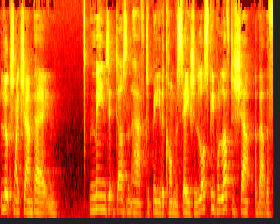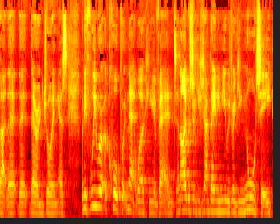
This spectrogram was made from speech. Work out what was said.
looks like champagne means it doesn't have to be the conversation. Lots of people love to shout about the fact that they're, they're, enjoying us. But if we were at a corporate networking event and I was drinking champagne and you were drinking Noughty,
